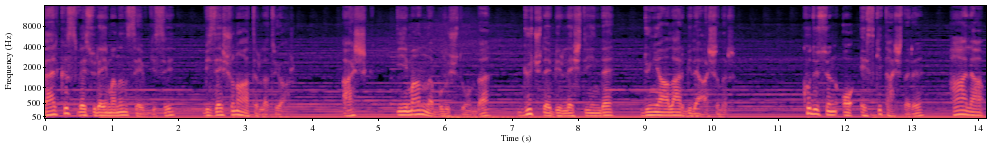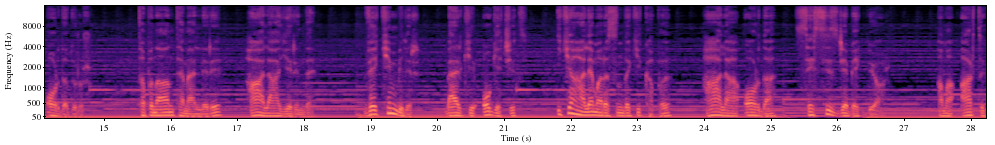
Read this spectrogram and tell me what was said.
Belkıs ve Süleyman'ın sevgisi bize şunu hatırlatıyor. Aşk, imanla buluştuğunda, güçle birleştiğinde dünyalar bile aşılır. Kudüs'ün o eski taşları hala orada durur. Tapınağın temelleri hala yerinde. Ve kim bilir, belki o geçit, iki alem arasındaki kapı hala orada sessizce bekliyor. Ama artık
